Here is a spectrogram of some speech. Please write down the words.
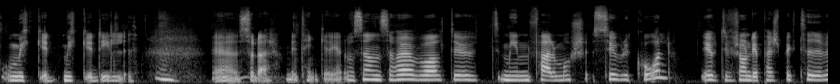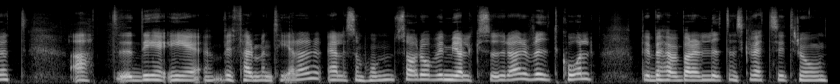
Och mycket, mycket dill i. Mm. Eh, sådär, ni tänker er. Och sen så har jag valt ut min farmors surkål utifrån det perspektivet att det är, vi fermenterar, eller som hon sa då, vi mjölksyrar vitkål. Vi behöver bara en liten skvätt citron.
